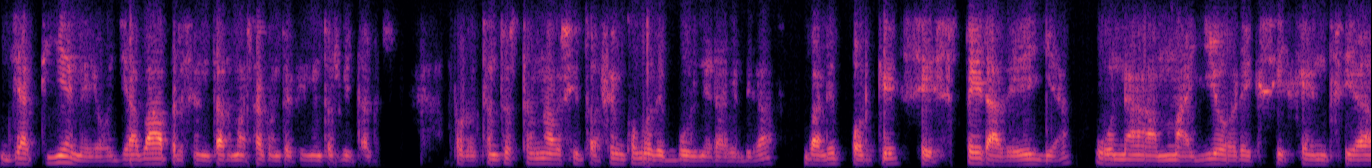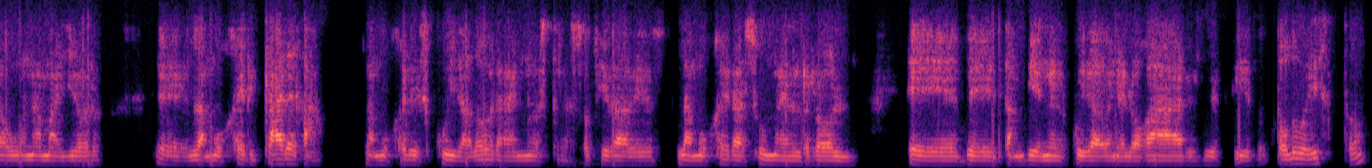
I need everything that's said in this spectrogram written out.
ya tiene o ya va a presentar más acontecimientos vitales. Por lo tanto, está en una situación como de vulnerabilidad, ¿vale? Porque se espera de ella una mayor exigencia, una mayor, eh, la mujer carga la mujer es cuidadora en nuestras sociedades, la mujer asume el rol eh, de también el cuidado en el hogar, es decir, todo esto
